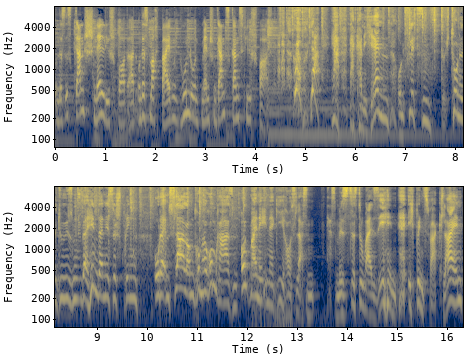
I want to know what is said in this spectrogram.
und das ist ganz schnell die Sportart und das macht beiden Hunde und Menschen ganz, ganz viel Spaß. Ja, ja, kann ich rennen und flitzen, durch Tunneldüsen, über Hindernisse springen oder im Slalom drumherum rasen und meine Energie rauslassen. Das müsstest du mal sehen. Ich bin zwar klein,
